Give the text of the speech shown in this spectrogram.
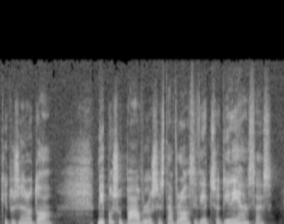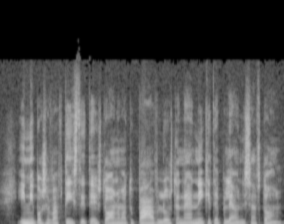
και τους ερωτώ «Μήπως ο Παύλος εσταυρώθη δια της σωτηρίαν σας» ή μήπως ευαυτίστητε στο όνομα του Παύλου ώστε να ανήκετε πλέον εις Αυτόν;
